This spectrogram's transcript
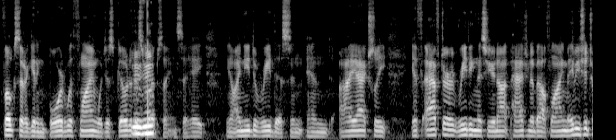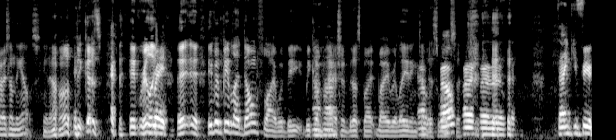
folks that are getting bored with flying, would just go to this mm-hmm. website and say, hey, you know, I need to read this. And and I actually. If after reading this you're not passionate about flying, maybe you should try something else. You know, because it really right. it, it, even people that don't fly would be become uh-huh. passionate just by, by relating to this well. Uh, Thank you for your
